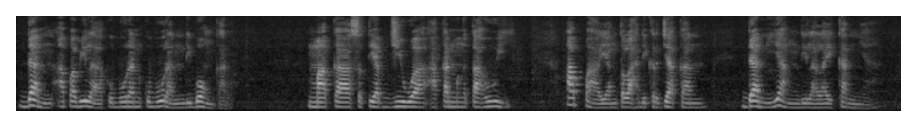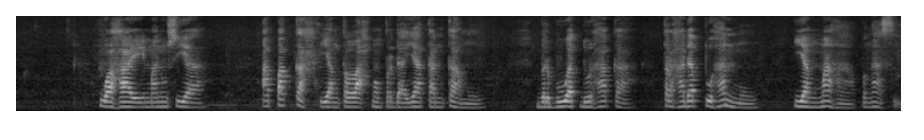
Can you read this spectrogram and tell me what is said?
dan apabila kuburan-kuburan dibongkar maka setiap jiwa akan mengetahui apa yang telah dikerjakan dan yang dilalaikannya. Wahai manusia, apakah yang telah memperdayakan kamu berbuat durhaka terhadap Tuhanmu yang Maha Pengasih,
